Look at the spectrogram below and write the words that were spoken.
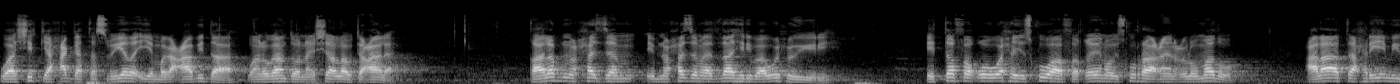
Waa shirki xagga tasmiyada iyo magacaabidda ah. Waan ogaan doonaa insha allahu tacaala. Qaala bnu xasam ibnu xasam addaahiri baa wuxuu yidhi ittafaquu waxay isku waafaqeen oo isku raaceen culummadu calaa taxriimi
